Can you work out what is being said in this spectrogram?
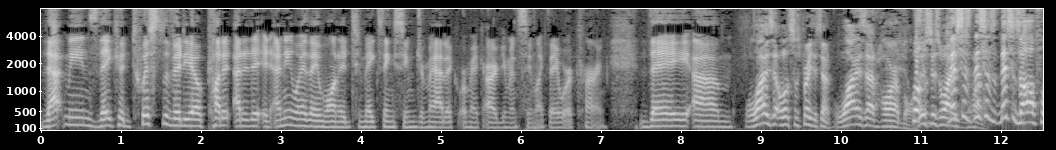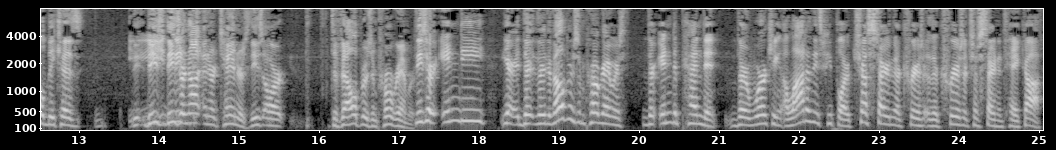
That means they could twist the video, cut it, edit it in any way they wanted to make things seem dramatic or make arguments seem like they were occurring. They um, Well, why is that? Well, let's, break this down. Why is that horrible? well, this is why this is this is this is awful because Th- these these are not entertainers. These are developers and programmers. These are indie. Yeah, they're, they're developers and programmers. They're independent. They're working. A lot of these people are just starting their careers, or their careers are just starting to take off.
